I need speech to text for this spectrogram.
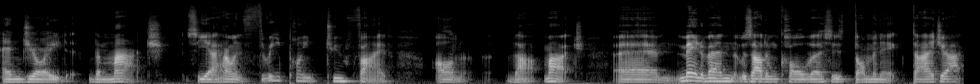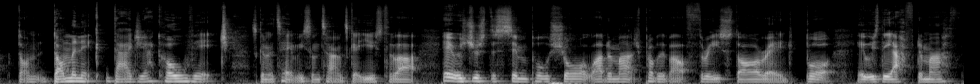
enjoyed the match. So yeah, I went 3.25 on that match. Um, main event was Adam Cole versus Dominik Dijak. Don, Dominik Dijakovic. It's going to take me some time to get used to that. It was just a simple, short ladder match, probably about three star range, but it was the aftermath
